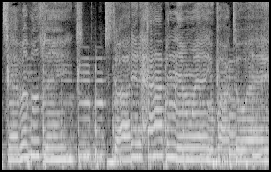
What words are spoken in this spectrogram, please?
Terrible things started happening when you walked away.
